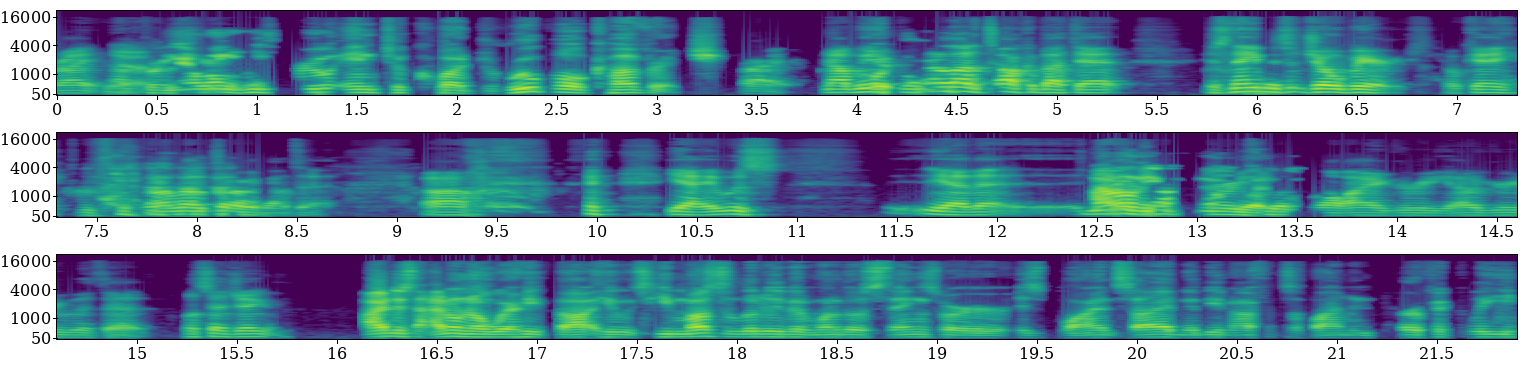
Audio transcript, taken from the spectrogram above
right? Yeah. I'm pretty sure. when he threw into quadruple coverage. Right now, we, are not allowed to talk about that. His name isn't Joe Barry. Okay, we're not allowed to talk about that. Uh, yeah, it was yeah, that I don't even what, football. I agree. I agree with that. What's that, Jacob? I just I don't know where he thought he was. He must have literally been one of those things where his blind side, maybe an offensive lineman, perfectly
